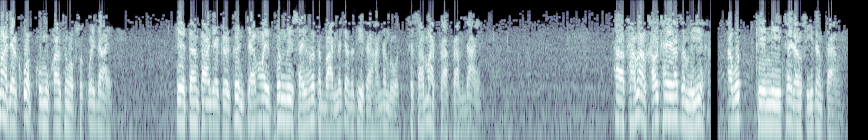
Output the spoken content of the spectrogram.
มารถจะควบคุมความสงบสุขไว้ได้เหตุต่างๆจะเกิดขึ้นจะไม่พ้นวิสัยของรัฐบาลและเจ้าหน้าที่ทหารตำรวจจะสามารถปราบปรามได้ ถ้าถามว่าเขาใช้รัศมีอาวุธเคมีใช้รังสีต่างๆ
